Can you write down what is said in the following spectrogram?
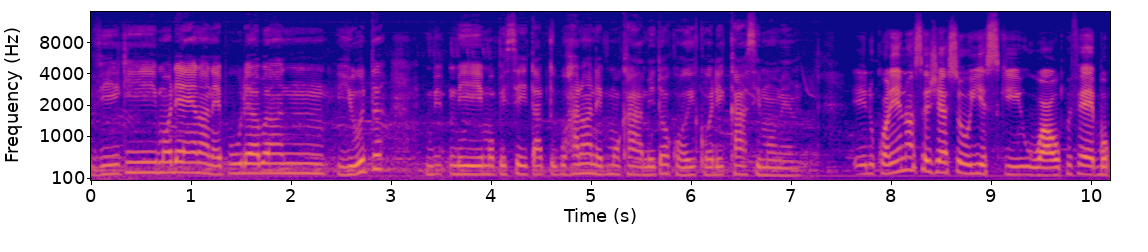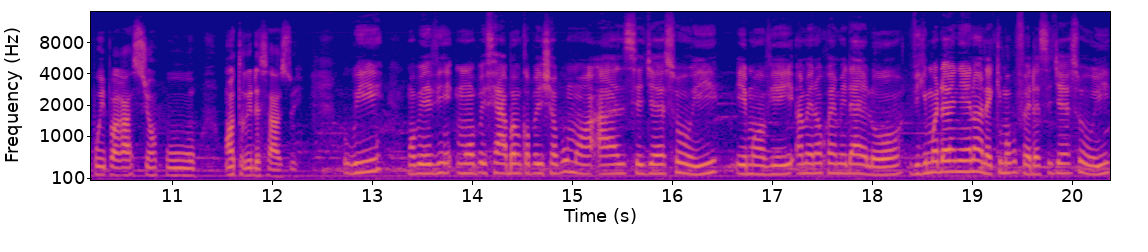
vu que moderne, on est pour de bonnes youth, mais mon PC est pour aller, mon cas, mais encore, il est cassé moi-même. Et nous connaissons ce GSO, est-ce qu'on peut faire une bonne préparation pour entrer dans ça Oui, je peux faire une bonne compétition pour moi à CGSO et je vais amener une médaille là. Vu que je dernier an qui m'a fait de CGSO et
